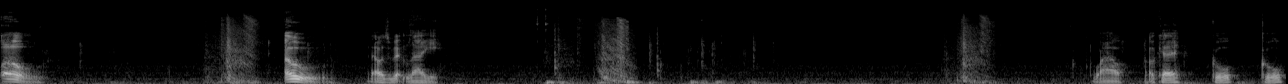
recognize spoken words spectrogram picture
Whoa. Oh, that was a bit laggy. Wow. Okay. Cool. Cool.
